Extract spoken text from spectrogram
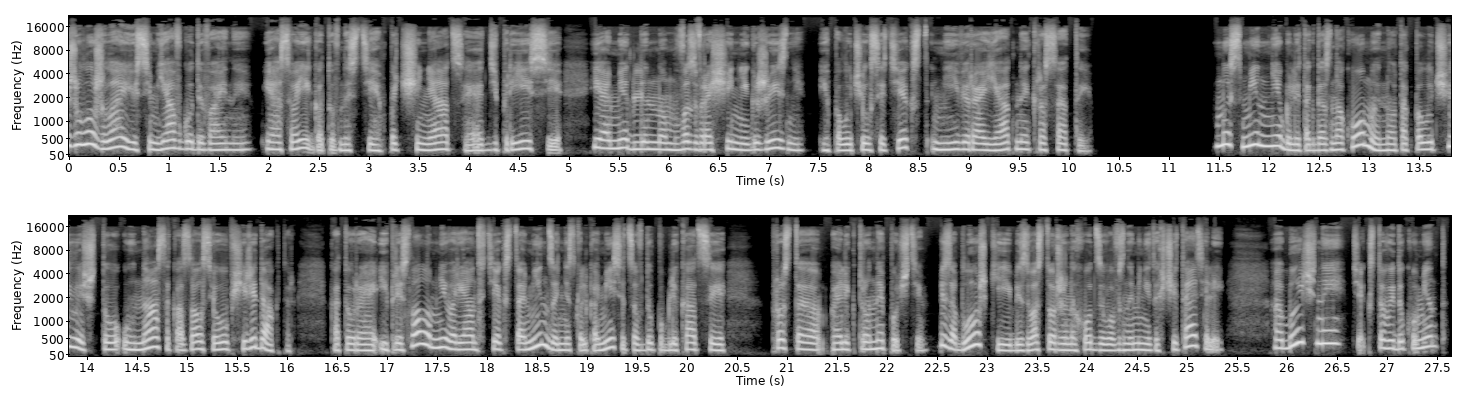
Тяжело жила ее семья в годы войны, и о своей готовности подчиняться, и о депрессии, и о медленном возвращении к жизни, и получился текст невероятной красоты. Мы с Мин не были тогда знакомы, но так получилось, что у нас оказался общий редактор, которая и прислала мне вариант текста Мин за несколько месяцев до публикации просто по электронной почте, без обложки и без восторженных отзывов знаменитых читателей. Обычный текстовый документ.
